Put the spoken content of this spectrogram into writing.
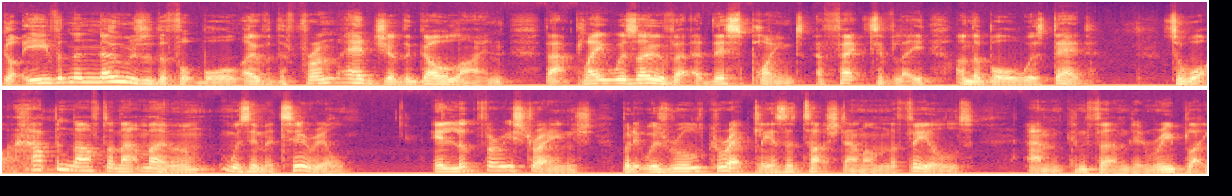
got even the nose of the football over the front edge of the goal line, that play was over at this point effectively and the ball was dead. So what happened after that moment was immaterial. It looked very strange, but it was ruled correctly as a touchdown on the field and confirmed in replay.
